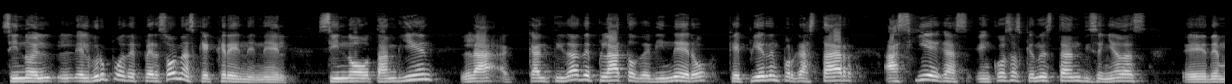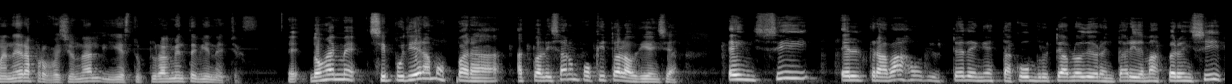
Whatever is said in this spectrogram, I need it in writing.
sino el, el grupo de personas que creen en él, sino también la cantidad de plato de dinero que pierden por gastar a ciegas en cosas que no están diseñadas eh, de manera profesional y estructuralmente bien hechas. Eh, don Jaime, si pudiéramos para actualizar un poquito a la audiencia, en sí el trabajo de usted en esta cumbre, usted habló de orientar y demás, pero en sí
